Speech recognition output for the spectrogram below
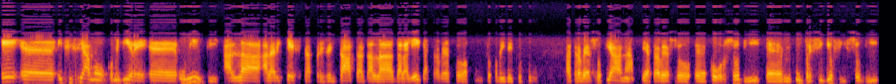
e, eh, e ci siamo come dire, eh, uniti alla, alla, richiesta presentata dalla, dalla, Lega attraverso appunto, come hai detto tu, attraverso Piana e attraverso eh, Corso di ehm, un presidio fisso di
